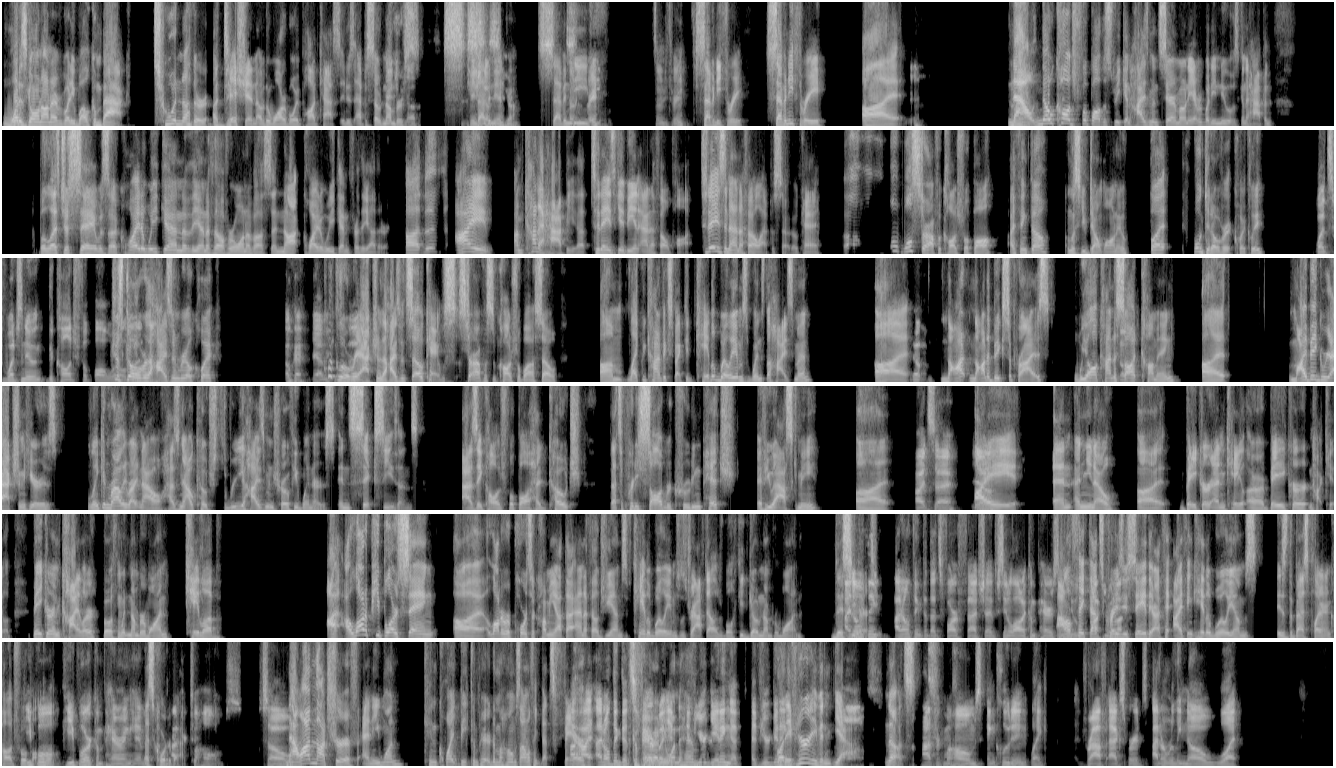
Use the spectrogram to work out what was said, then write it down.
What is going on, everybody? Welcome back to another edition of the Waterboy podcast. It is episode number up- Changed up the 70, intro. 70 73? 73? 73. 73. Uh, now, no college football this weekend. Heisman ceremony. Everybody knew it was going to happen. But let's just say it was a, quite a weekend of the NFL for one of us and not quite a weekend for the other. Uh, I I'm kind of happy that today's gonna be an NFL pod. Today's an NFL episode. Okay, uh, we'll, we'll start off with college football. I think though, unless you don't want to, but we'll get over it quickly. What's what's new in the college football world? Just go over the Heisman real quick. Okay. Yeah. quick little reaction to the Heisman. So, okay, we'll start off with some college football. So, um, like we kind of expected, Caleb Williams wins the Heisman. Uh, Yep. not not a big surprise. We all kind of Nope. saw it coming. Uh, my big reaction here is Lincoln Riley right now has now coached three Heisman Trophy winners in six seasons as a college football head coach. That's a pretty solid recruiting pitch, if you ask me. Uh, I'd say. Yeah. I and and you know, uh Baker and Caleb uh, Baker, not Caleb. Baker and Kyler both went number 1. Caleb I a lot of people are saying uh a lot of reports are coming out that NFL GMs if Caleb Williams was draft eligible, he'd go number 1 this I year. don't think I don't think that that's far fetched. I've seen a lot of comparisons. I don't think that's crazy about- to say there. I think I think Caleb Williams is the best player in college football. People people are comparing him as quarterback, to. Mahomes. So now I'm not sure if anyone can quite be compared to Mahomes. I don't think that's fair. I, I don't think that's compare fair, but anyone if, to him. If you're getting a if you're getting but if you're even yeah, no, it's Patrick Mahomes, including like draft experts, I don't really know what.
